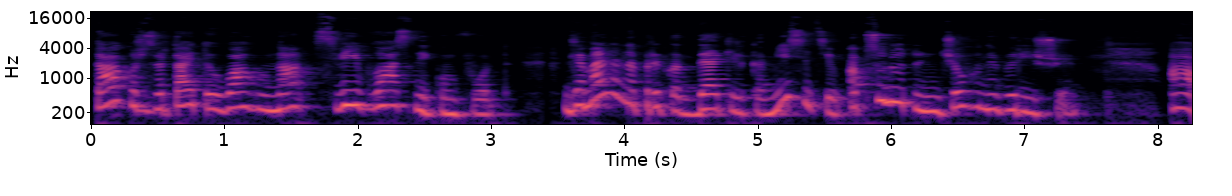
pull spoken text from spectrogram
Також звертайте увагу на свій власний комфорт. Для мене, наприклад, декілька місяців абсолютно нічого не вирішує. А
